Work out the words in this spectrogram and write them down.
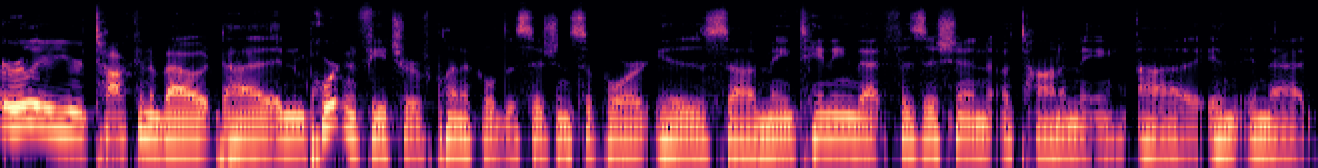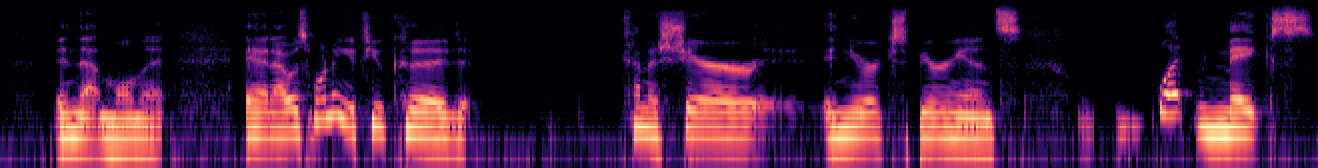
earlier you were talking about uh, an important feature of clinical decision support is uh, maintaining that physician autonomy uh, in in that in that moment, and I was wondering if you could kind of share in your experience what makes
